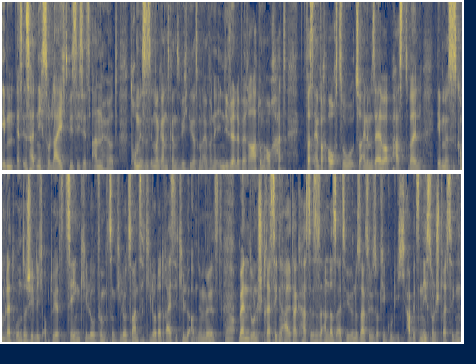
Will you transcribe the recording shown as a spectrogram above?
eben, es ist halt nicht so leicht, wie es sich jetzt anhört. Drum ist es immer ganz, ganz wichtig, dass man einfach eine individuelle Beratung auch hat, was einfach auch zu, zu einem selber passt, weil eben es ist komplett unterschiedlich, ob du jetzt 10 Kilo, 15 Kilo, 20 Kilo oder 30 Kilo abnehmen willst. Ja. Wenn du einen stressigen Alltag hast, ist es anders, als wie wenn du sagst, du okay, gut, ich habe jetzt nicht so einen stressigen,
